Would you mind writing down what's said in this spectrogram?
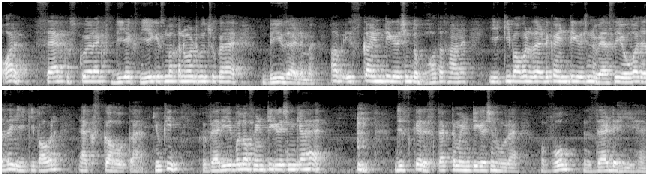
और sec square x d x ये किसमें कन्वर्ट हो चुका है? डी जेड में। अब इसका इंटीग्रेशन तो बहुत आसान है। e की पावर z का इंटीग्रेशन वैसे ही होगा जैसे e की पावर x का होता है। क्योंकि वेरिएबल ऑफ़ इंटीग्रेशन क्या है? जिसके रिस्पेक्ट में इंटीग्रेशन हो रहा है, वो z ही है।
